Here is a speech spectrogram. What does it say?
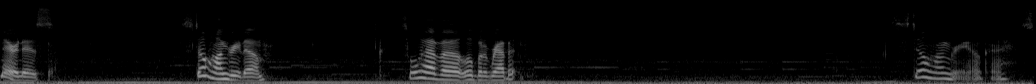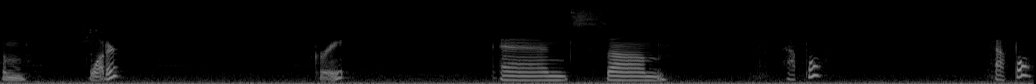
There it is. Still hungry though. So we'll have a little bit of rabbit. Still hungry. Okay, some water. Great. And some apple. Apple.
